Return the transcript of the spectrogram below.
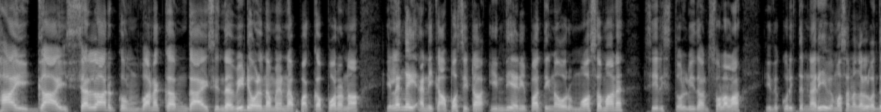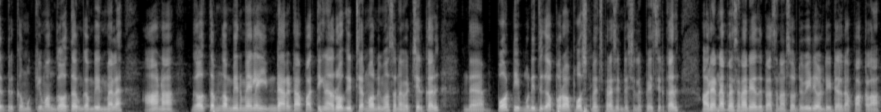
ஹாய் காய்ஸ் எல்லாருக்கும் வணக்கம் காய்ஸ் இந்த வீடியோவில் நம்ம என்ன பார்க்க போகிறோன்னா இலங்கை அணிக்கு ஆப்போசிட்டாக இந்திய அணி பார்த்திங்கன்னா ஒரு மோசமான சீரிஸ் தோல்வி தான் சொல்லலாம். இது குறித்து நிறைய விமர்சனங்கள் வந்துட்டு இருக்கு முக்கியமாக கௌதம் கம்பீர் மேலே. ஆனால் கௌதம் கம்பீர் மேலே இன்டெரக்டாக பார்த்தீங்கன்னா ரோஹித் சர்மா ஒரு விமர்சனம் வச்சிருக்காரு. இந்த போட்டி முடித்ததுக்கு அப்புறம் போஸ்ட் மேட்ச் ப்ரெசன்டேஷனில் பேசியிருக்காரு அவர் என்ன பேசினார் எது பேசினார் சொல்லிட்டு வீடியோ டீட்டெயில்டாக பார்க்கலாம்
